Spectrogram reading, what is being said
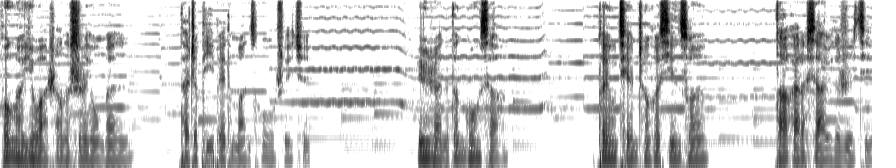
疯了一晚上的室友们，带着疲惫的满足睡去。晕染的灯光下，他用虔诚和心酸打开了夏雨的日记。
